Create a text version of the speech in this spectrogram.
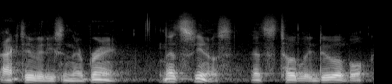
activities in their brain. That's, you know, that's totally doable.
